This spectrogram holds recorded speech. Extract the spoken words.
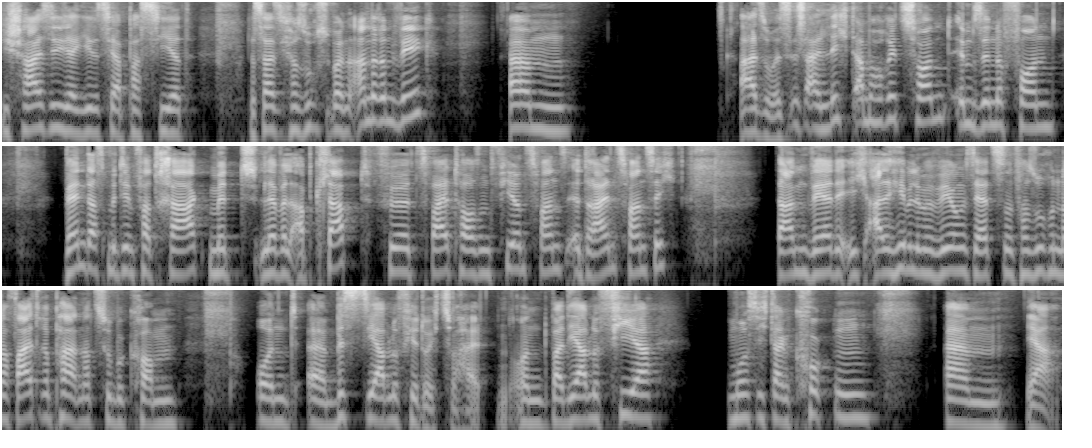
die Scheiße, die da jedes Jahr passiert. Das heißt, ich versuche es über einen anderen Weg. Ähm, also, es ist ein Licht am Horizont im Sinne von, wenn das mit dem Vertrag mit Level Up klappt für 2024, äh, 23, dann werde ich alle Hebel in Bewegung setzen und versuchen, noch weitere Partner zu bekommen und äh, bis Diablo 4 durchzuhalten. Und bei Diablo 4 muss ich dann gucken, ähm, ja,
